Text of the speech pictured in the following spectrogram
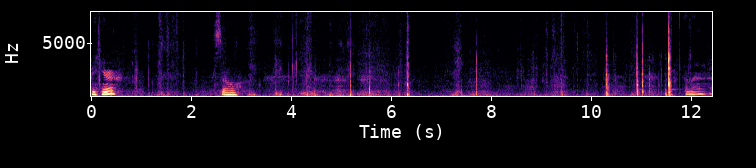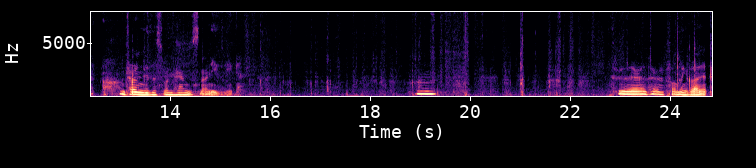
right here. So and then oh, I'm trying to do this one hand, it's not easy. Hmm. Through there, there, finally got it.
